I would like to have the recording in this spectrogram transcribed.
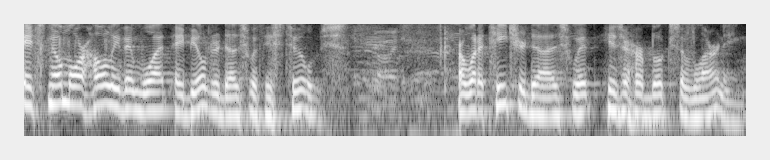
It's no more holy than what a builder does with his tools, or what a teacher does with his or her books of learning,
